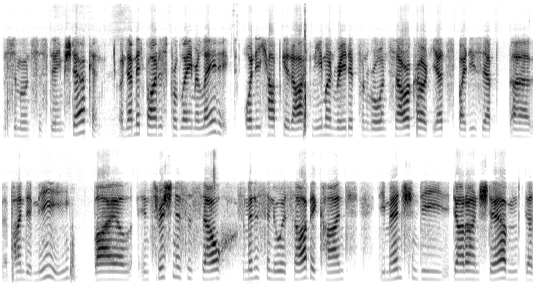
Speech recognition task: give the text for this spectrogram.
das Immunsystem stärken. Und damit war das Problem erledigt. Und ich habe gedacht, niemand redet von rohen Sauerkraut jetzt bei dieser äh, Pandemie, weil inzwischen ist es auch, zumindest in den USA bekannt, die Menschen, die daran sterben, das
